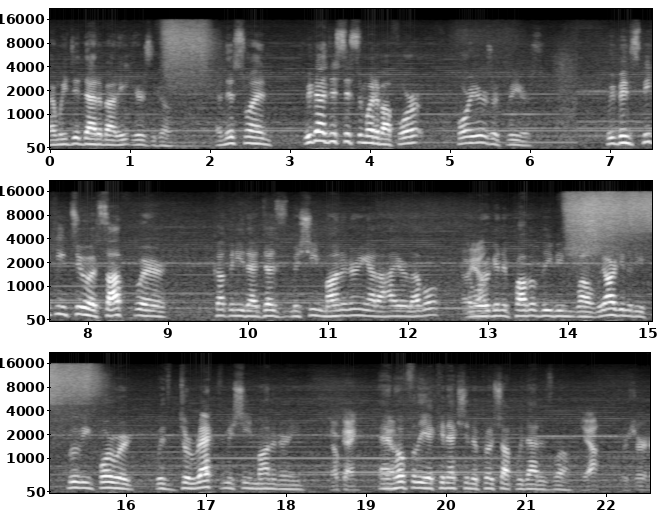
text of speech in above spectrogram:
and we did that about eight years ago. And this one, we've had this system what about four, four years or three years. We've been speaking to a software company that does machine monitoring at a higher level, Oh, and yeah? we're going to probably be well, we are going to be moving forward with direct machine monitoring, Okay. and Yeah. hopefully a connection to ProShop with that as well. Yeah, for sure.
